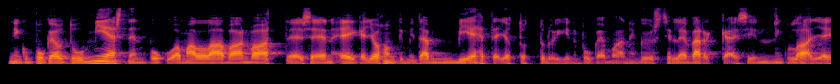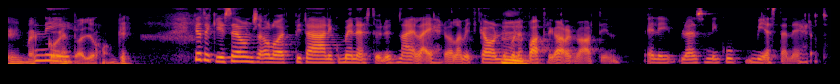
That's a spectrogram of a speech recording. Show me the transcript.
niin kuin pukeutuu miesten pukua mallaavaan vaatteeseen, eikä johonkin, mitä miehet ei ole tottunut ikinä pukemaan, niin kuin just silleen värkkäisiin niin kuin laajeihin mekkoihin niin. tai johonkin. Jotenkin se on se olo, että pitää niin kuin menestyä nyt näillä ehdoilla, mitkä on hmm. niin ne patriarkaatin, eli yleensä niin kuin miesten ehdot.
